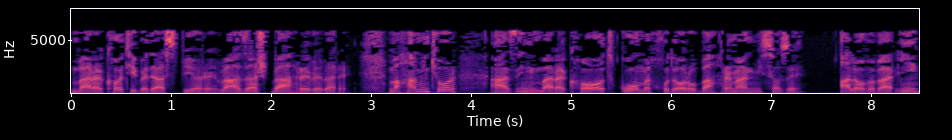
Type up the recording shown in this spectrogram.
برکاتی به دست بیاره و ازش بهره ببره. و همینطور از این برکات قوم خدا رو بهرهمند می‌سازه. علاوه بر این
